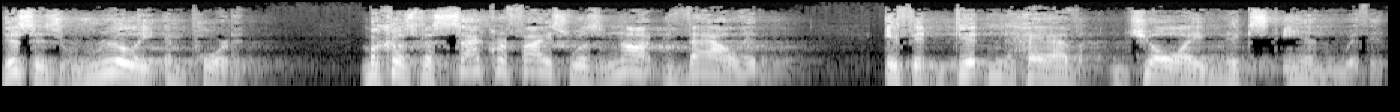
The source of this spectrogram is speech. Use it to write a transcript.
this is really important because the sacrifice was not valid if it didn't have joy mixed in with it.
